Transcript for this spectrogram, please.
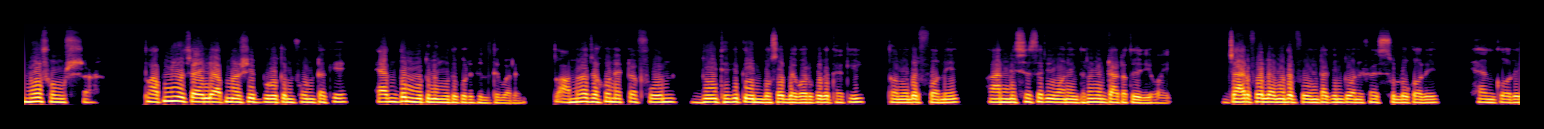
নো সমস্যা। তো আপনিও চাইলে আপনার সেই পুরাতন ফোনটাকে একদম নতুনের মতো করে ফেলতে পারেন। তো আমরা যখন একটা ফোন দুই থেকে তিন বছর ব্যবহার করে থাকি, তো আমাদের ফোনে আননেসেসারি অনেক ধরনের ডাটা তৈরি হয়। যার ফলে আমাদের ফোনটা কিন্তু অনেক সময় স্লো করে হ্যাং করে,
